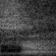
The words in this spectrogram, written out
上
